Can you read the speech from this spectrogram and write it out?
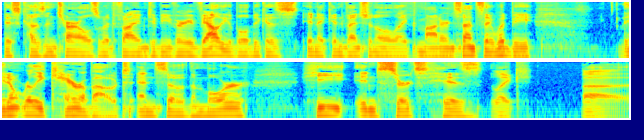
this cousin Charles would find to be very valuable because in a conventional like modern sense they would be they don't really care about. And so the more he inserts his like uh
